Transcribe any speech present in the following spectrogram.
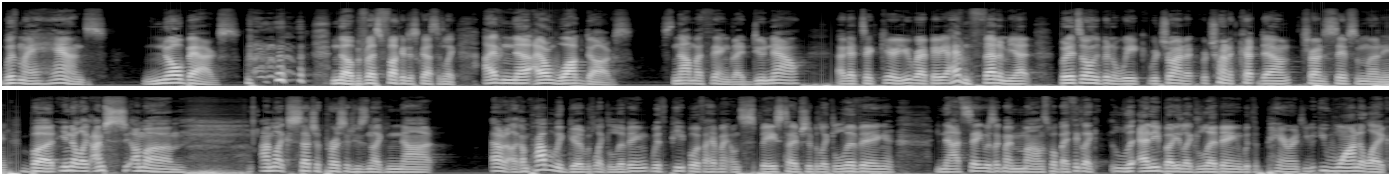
with my hands. No bags. no, but that's fucking disgusting. Like I've ne- I don't walk dogs. It's not my thing, but I do now. I got to take care of you, right, baby? I haven't fed him yet, but it's only been a week. We're trying to we're trying to cut down, trying to save some money. But you know, like I'm I'm um I'm like such a person who's like not I don't know, like I'm probably good with like living with people if I have my own space type shit, but like living not saying it was like my mom's fault, but I think like li- anybody like living with a parent, you, you want to like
